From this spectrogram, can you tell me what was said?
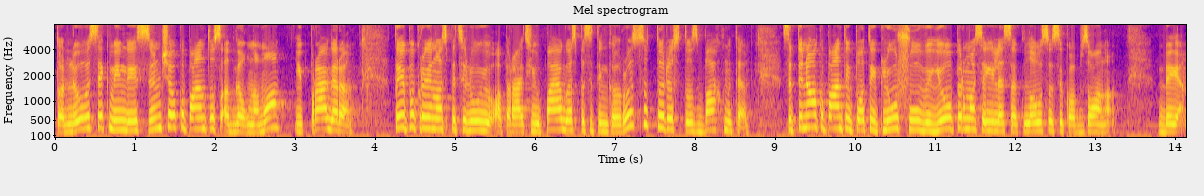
toliau sėkmingai siunčia okupantus atgal namo į pragarą. Taip Ukrainos specialiųjų operacijų pajėgos pasitinka rusų turistus Bakhmute. Septyni okupantai po taiklių šūvių jau pirmose eilėse klausosi Kobzono. Beje,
